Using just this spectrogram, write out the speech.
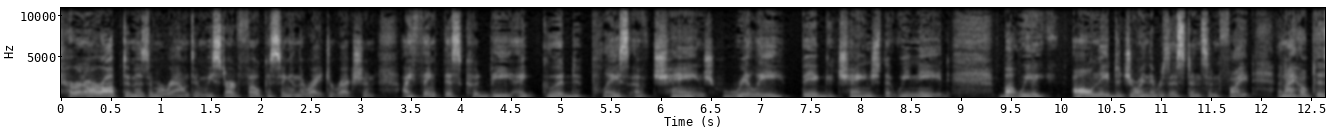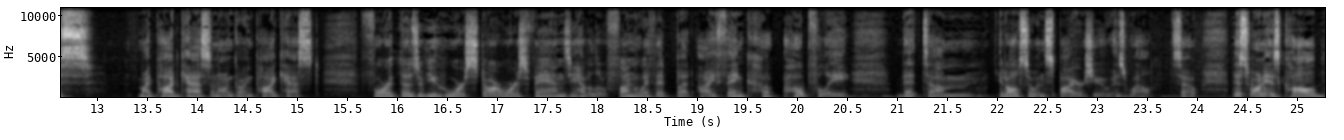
turn our optimism around and we start focusing in the right direction, I think this could be a good place of change, really big change that we need. But we all need to join the resistance and fight. And I hope this, my podcast, and ongoing podcast, for those of you who are Star Wars fans, you have a little fun with it. But I think ho- hopefully that um, it also inspires you as well. So this one is called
